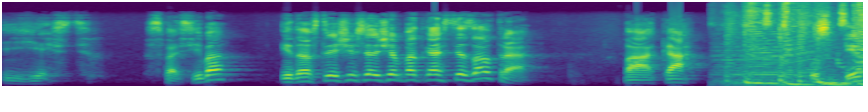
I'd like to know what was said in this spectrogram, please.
есть. Спасибо и до встречи в следующем подкасте завтра. Пока! Успех.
